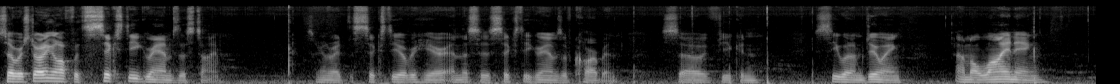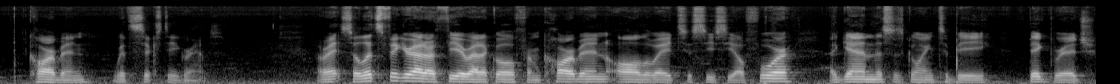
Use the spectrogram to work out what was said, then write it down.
So we're starting off with 60 grams this time. So I'm going to write the 60 over here, and this is 60 grams of carbon. So if you can see what I'm doing, I'm aligning carbon with 60 grams. All right, so let's figure out our theoretical from carbon all the way to CCl4. Again, this is going to be big bridge.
